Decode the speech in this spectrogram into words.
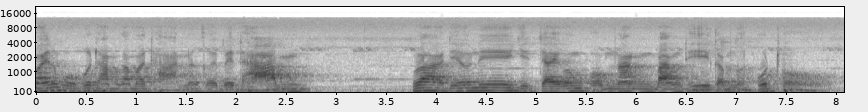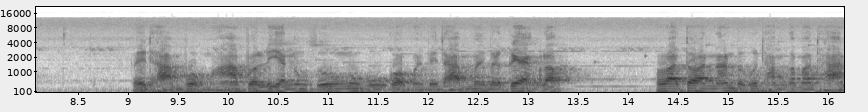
มัยหลวงปู่พุทธธรรมกรรมฐานนั้นเคยไปถาม ว่าเดี๋ยวนี้จิตใจของผมนั้นบางทีกำหนดพุทโธ ไปถามพวกมหาปรริญญานุ่งสูงนุ่งหูก็ไม่ไปถามไม่ไปแกล้งหรอก เพราะว่าตอนนั้นพระพุทธธรรมกรรมฐาน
